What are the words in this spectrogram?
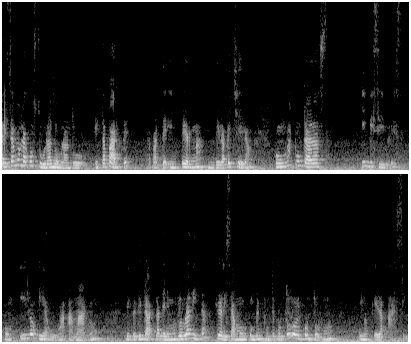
Realizamos la costura doblando esta parte, la parte interna de la pechera, con unas puntadas invisibles con hilo y aguja a mano. Después que la tenemos dobladita, realizamos un despunte por todo el contorno y nos queda así.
